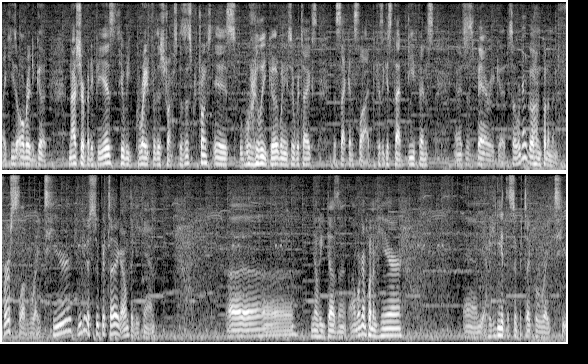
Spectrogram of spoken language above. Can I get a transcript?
Like he's already good. Not sure, but if he is, he'll be great for this Trunks because this Trunks is really good when he super takes the second slot because he gets that defense and it's just very good. So we're gonna go ahead and put him in first slot right here. Can you get a super tag? I don't think he can. Uh, no, he doesn't. Uh, we're gonna put him here, and yeah, he can get the super tag right here.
